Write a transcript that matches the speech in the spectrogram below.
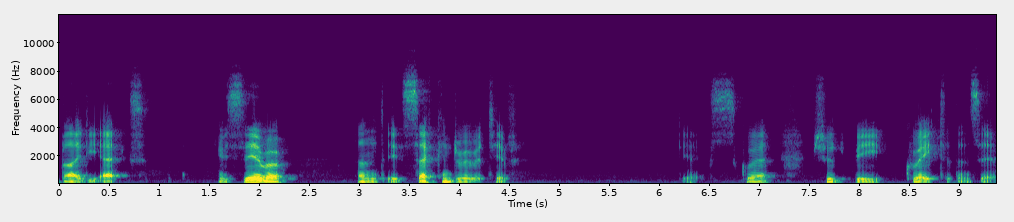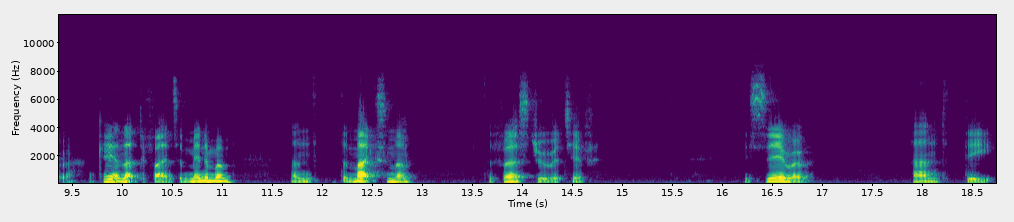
by dx is 0 and its second derivative dx squared should be greater than 0. Okay, and that defines a minimum and the maximum, the first derivative, is 0 and the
